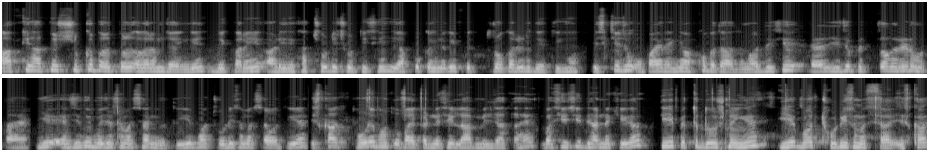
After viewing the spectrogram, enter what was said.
आपके हाथ में शुक्र पर्वत पर अगर हम जाएँगे, देख पा रहे हैं आड़ी रेखा छोटी छोटी सी, ये आपको कहीं ना कहीं पित्रों का ऋण देती है। इसके जो उपाय रहेंगे आपको बता दूँगा। देखिए ये जो पित्रों का ऋण होता है, ये ऐसी कोई मेजर समस्या नहीं होती, ये बहुत छोटी समस्या होती है। इसका थोड़े बहुत उपाय करने से लाभ मिल जाता है। बस ये चीज़ ध्यान रखिएगा ये पितृ दोष नहीं है, ये बहुत छोटी समस्या है। इसका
